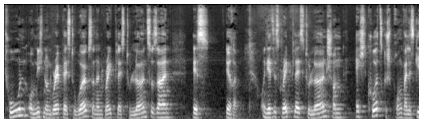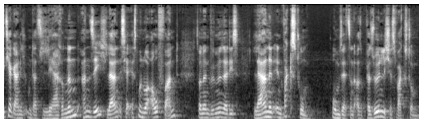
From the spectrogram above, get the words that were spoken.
tun, um nicht nur ein Great Place to Work, sondern ein Great Place to Learn zu sein, ist irre. Und jetzt ist Great Place to Learn schon echt kurz gesprungen, weil es geht ja gar nicht um das Lernen an sich. Lernen ist ja erstmal nur Aufwand, sondern wir müssen ja dieses Lernen in Wachstum umsetzen, also persönliches Wachstum.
